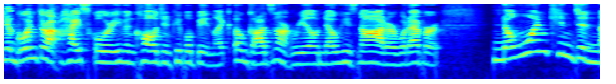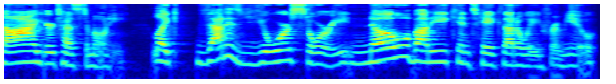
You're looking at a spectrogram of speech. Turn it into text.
you know, going throughout high school or even college and people being like, oh, God's not real. No, he's not, or whatever. No one can deny your testimony. Like, that is your story. Nobody can take that away from you.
